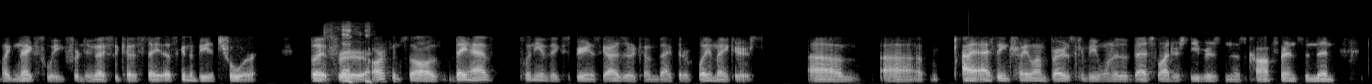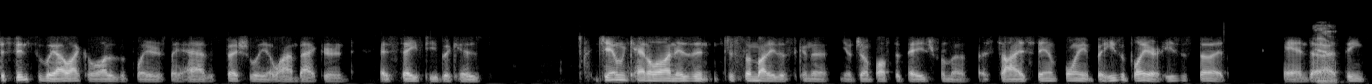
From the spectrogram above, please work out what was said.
like next week for New Mexico State, that's going to be a chore. But for Arkansas, they have plenty of experienced guys that are coming back that are playmakers. Um, uh, I, I think Treylon Burks can be one of the best wide receivers in this conference. And then defensively, I like a lot of the players they have, especially at linebacker and at safety, because Jalen Catalon isn't just somebody that's going to you know jump off the page from a, a size standpoint, but he's a player. He's a stud, and uh, Yeah. I think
